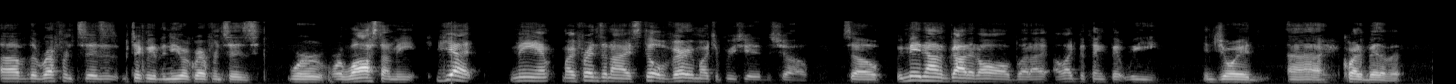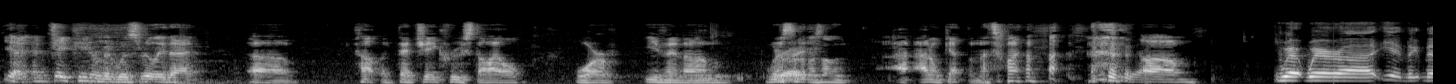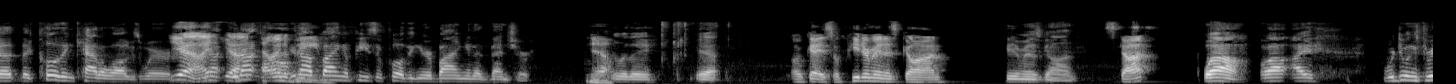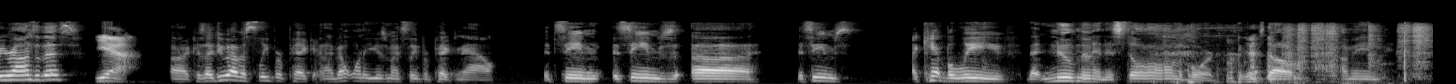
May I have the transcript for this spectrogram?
of the references, particularly the New York references, were were lost on me. Yet me, and my friends, and I still very much appreciated the show. So we may not have got it all, but I, I like to think that we enjoyed uh, quite a bit of it. Yeah, and Jay Peterman was really that uh, co- like that J Crew style, or even um, what are some of those other? I, I don't get them. That's why I'm. um, Where where uh, yeah, the, the the clothing catalogs where Yeah, you're not, yeah, you're not, I- you're not buying a piece of clothing, you're buying an adventure. yeah. Where they yeah, Okay, so Peterman is gone. Peterman is gone. Scott? Wow. Well, I we're doing three rounds of this Yeah. All right, because I do have a sleeper pick, and I don't want to use my sleeper pick now. It seem it seems uh, it seems I can't believe that Newman is still on the board. so I mean,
